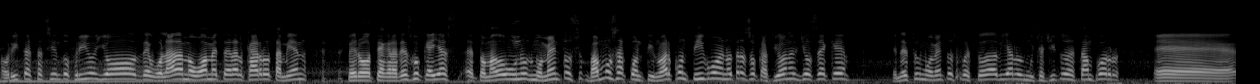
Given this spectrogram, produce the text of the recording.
Ahorita está haciendo frío, yo de volada me voy a meter al carro también pero te agradezco que hayas eh, tomado unos momentos. Vamos a continuar contigo en otras ocasiones. Yo sé que en estos momentos pues todavía los muchachitos están por eh,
